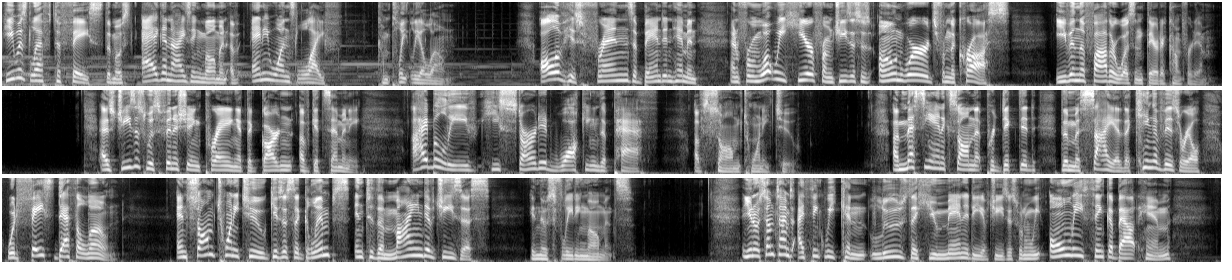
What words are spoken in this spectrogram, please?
he was left to face the most agonizing moment of anyone's life completely alone. All of his friends abandoned him, and, and from what we hear from Jesus' own words from the cross, even the Father wasn't there to comfort him. As Jesus was finishing praying at the Garden of Gethsemane, I believe he started walking the path of Psalm 22 a messianic psalm that predicted the Messiah, the King of Israel, would face death alone. And Psalm 22 gives us a glimpse into the mind of Jesus in those fleeting moments. You know, sometimes I think we can lose the humanity of Jesus when we only think about him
